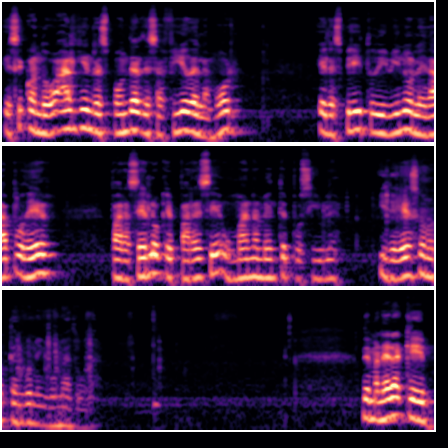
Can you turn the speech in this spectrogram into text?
es que cuando alguien responde al desafío del amor, el Espíritu Divino le da poder para hacer lo que parece humanamente posible, y de eso no tengo ninguna duda. De manera que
